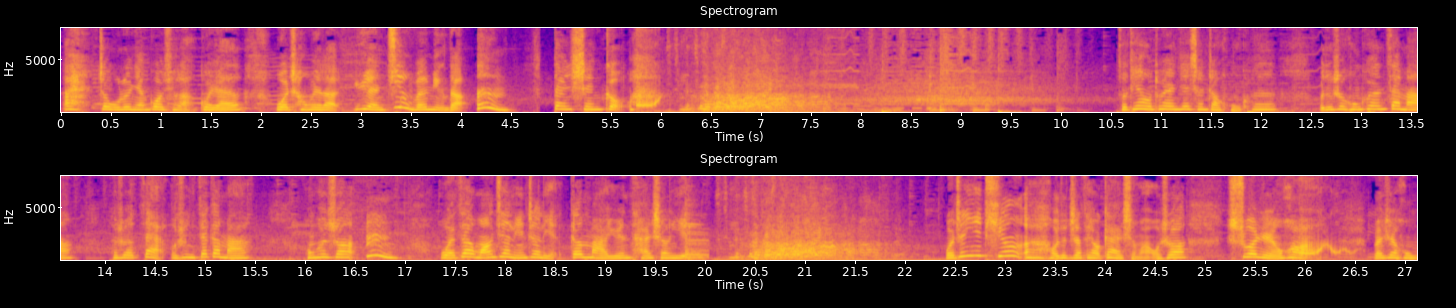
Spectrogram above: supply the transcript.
哎，这五六年过去了，果然我成为了远近闻名的。单身狗。昨天我突然间想找洪坤，我就说洪坤在吗？他说在。我说你在干嘛？洪坤说嗯，我在王健林这里跟马云谈生意。我这一听啊，我就知道他要干什么。我说说人话。完事洪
